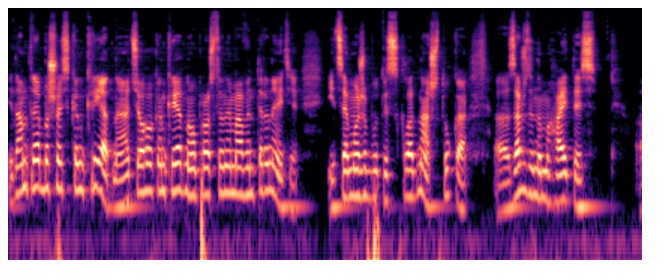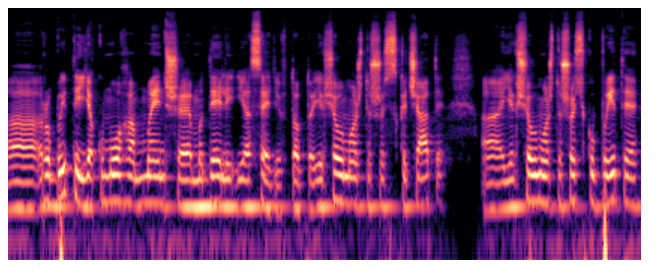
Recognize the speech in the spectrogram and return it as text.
і там треба щось конкретне, а цього конкретного просто нема в інтернеті. І це може бути складна штука. Е, завжди намагайтесь. е, Робити якомога менше моделі і асетів. Тобто, якщо ви можете щось скачати, якщо ви можете щось купити,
